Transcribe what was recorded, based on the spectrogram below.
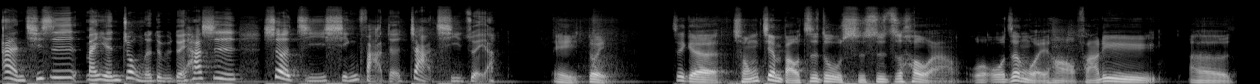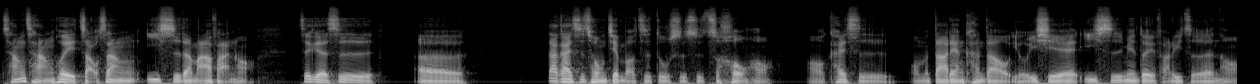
案其实蛮严重的，对不对？它是涉及刑法的诈欺罪啊。哎，对，这个从鉴保制度实施之后啊，我我认为哈，法律呃常常会找上医师的麻烦哈。这个是呃。大概是从鉴保制度实施之后，哈哦，开始我们大量看到有一些医师面对法律责任，哈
